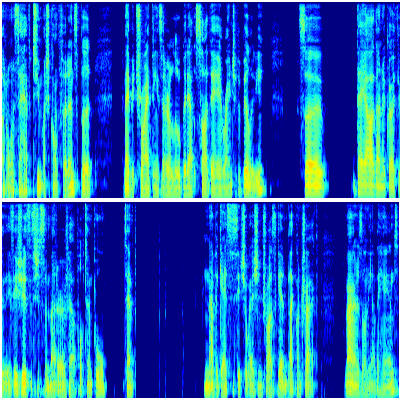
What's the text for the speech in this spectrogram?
I don't want to say have too much confidence, but maybe try things that are a little bit outside their range of ability. So they are going to go through these issues. It's just a matter of how Paul Temple Temp navigates the situation, tries to get him back on track. Mariners, on the other hand,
